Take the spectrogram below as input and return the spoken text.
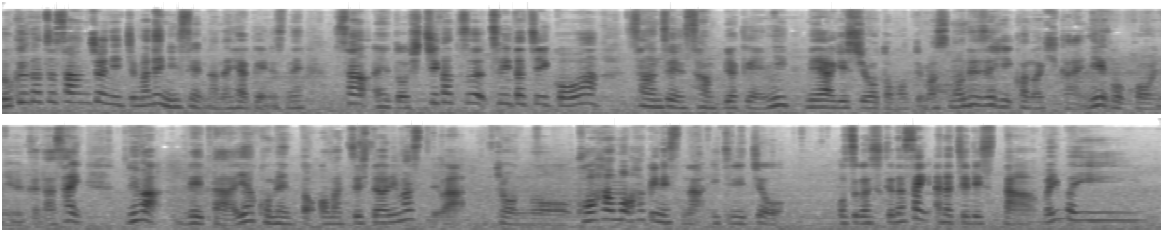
6月30日まで2700円ですね。さ、えーと、7月1日以降は3300円に値上げしようと思ってますのでぜひこの機会にご購入ください。ではレターやコメントお待ちしております。では今日の後半もハピネスな一日をお過ごしください。あらちでした。バイバイ。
